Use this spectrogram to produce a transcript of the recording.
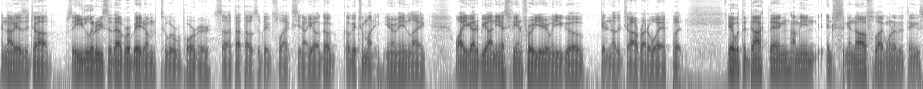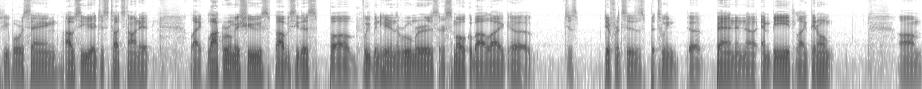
And now he has a job. So he literally said that verbatim to a reporter. So I thought that was a big flex. You know, yo, go go get your money. You know what I mean? Like, why you got to be on ESPN for a year when you go get another job right away? But yeah, with the Doc thing, I mean, interesting enough. Like one of the things people were saying, obviously you just touched on it, like locker room issues. Obviously, there's uh, we've been hearing the rumors or smoke about like uh, just differences between uh, Ben and uh, Embiid. Like they don't um,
